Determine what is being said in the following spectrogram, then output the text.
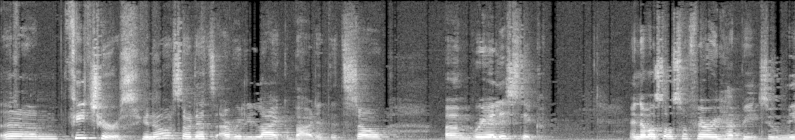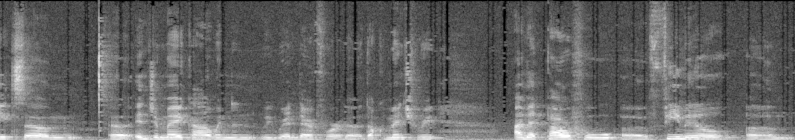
um, features, you know, so that's I really like about it. It's so um, realistic. And I was also very happy to meet um, uh, in Jamaica when we went there for the documentary. I met powerful uh, female um,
